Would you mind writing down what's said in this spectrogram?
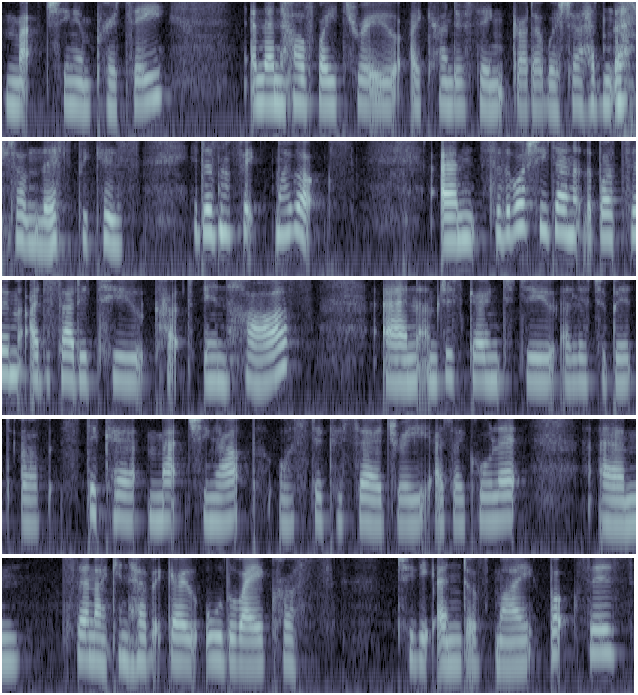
matching and pretty. And then halfway through I kind of think god I wish I hadn't done this because it doesn't fit my box. Um, so the washi down at the bottom I decided to cut in half and I'm just going to do a little bit of sticker matching up or sticker surgery as I call it um, so then I can have it go all the way across to the end of my boxes.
